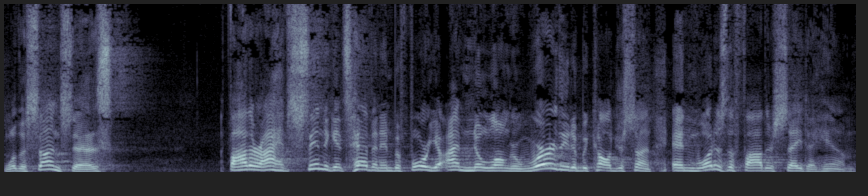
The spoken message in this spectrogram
Well, the son says, Father, I have sinned against heaven and before you. I'm no longer worthy to be called your son. And what does the father say to him?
